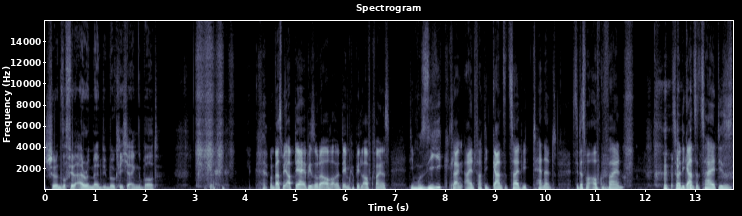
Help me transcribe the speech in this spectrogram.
Schön so viel Iron Man wie möglich eingebaut. Und was mir ab der Episode auch ab dem Kapitel aufgefallen ist, die Musik klang einfach die ganze Zeit wie Tenet. Ist dir das mal aufgefallen? Es war die ganze Zeit dieses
